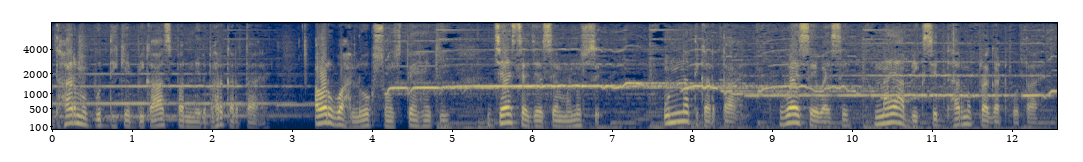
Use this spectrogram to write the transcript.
धर्म बुद्धि के विकास पर निर्भर करता है और वह लोग सोचते हैं कि जैसे जैसे मनुष्य उन्नति करता है, वैसे वैसे नया विकसित धर्म प्रकट होता है।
